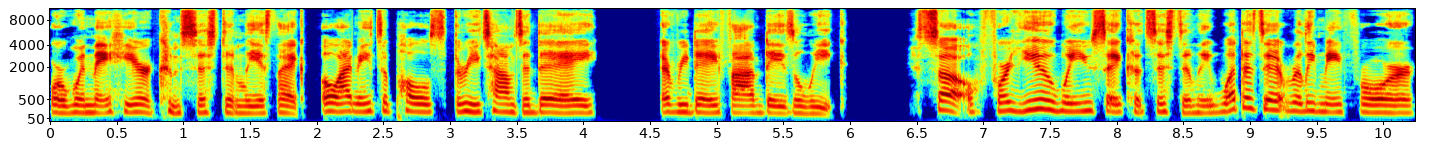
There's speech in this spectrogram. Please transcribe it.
or when they hear consistently, it's like, oh, I need to post three times a day, every day, five days a week. So for you, when you say consistently, what does it really mean for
